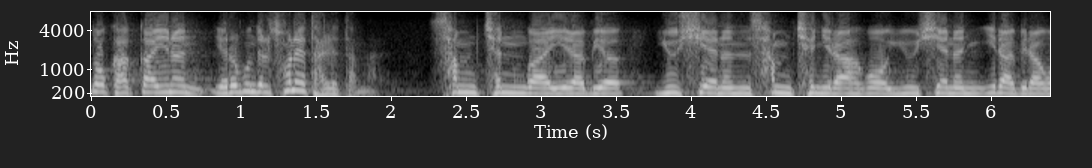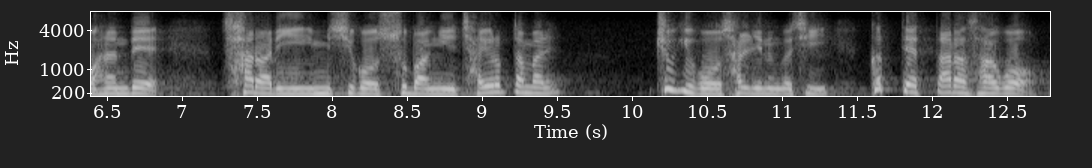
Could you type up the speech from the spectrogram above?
또 가까이는 여러분들 손에 달렸단 말이에요. 삼천과 일합이여 유시에는 삼천이라 하고 유시에는 일합이라고 하는데 살활이 임시고 수방이 자유롭단 말이에요. 죽이고 살리는 것이 그때 따라서 하고 음?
